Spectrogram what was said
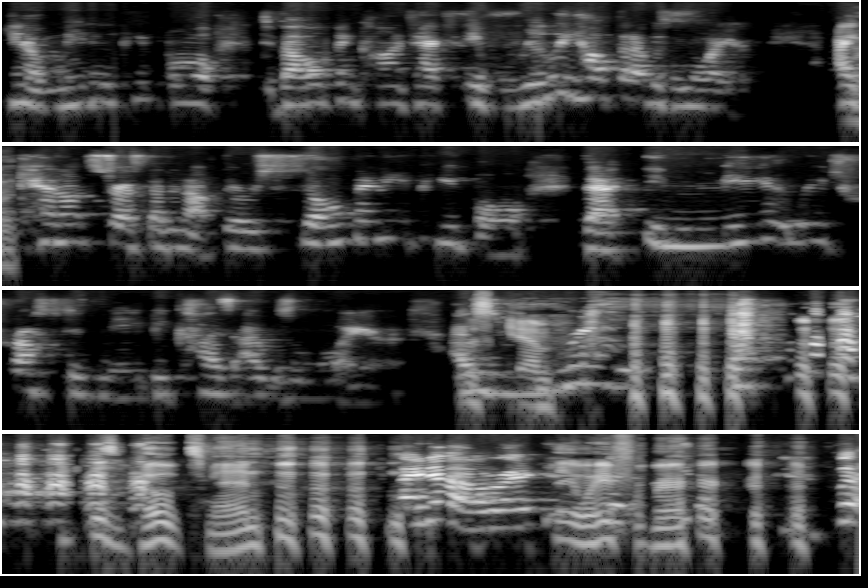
you know, meeting people, developing contacts. It really helped that I was a lawyer. I right. cannot stress that enough. There are so many people that immediately trusted me because I was a lawyer. I was scam. really Those goats, man. I know, right? Stay away but, from her. but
